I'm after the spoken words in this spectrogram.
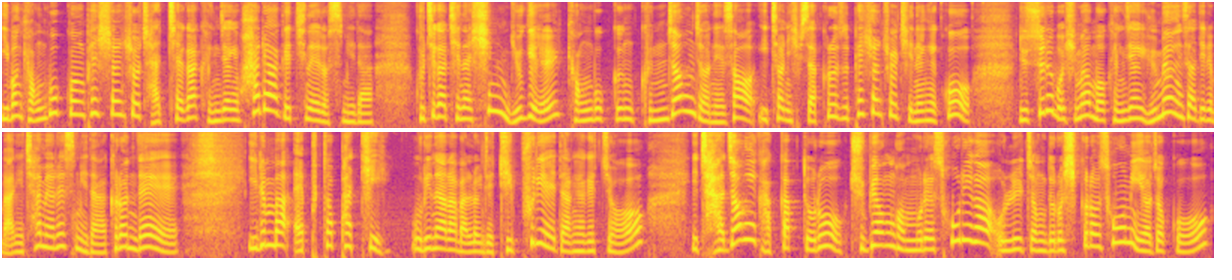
이번 경복궁 패션쇼 자체가 굉장히 화려하게 치러졌습니다. 구찌가 지난 16일 경복궁 근정전에서 2024 크루즈 패션쇼를 진행했고 뉴스를 보시면 뭐 굉장히 유명 인사들이 많이 참여를 했습니다. 그런데 이른바 after party 우리나라 말로 이제 뒤풀이에 해당하겠죠. 이 자정이 가깝도록 주변 건물에 소리가 울릴 정도로 시끄러운 소음이 이어졌고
